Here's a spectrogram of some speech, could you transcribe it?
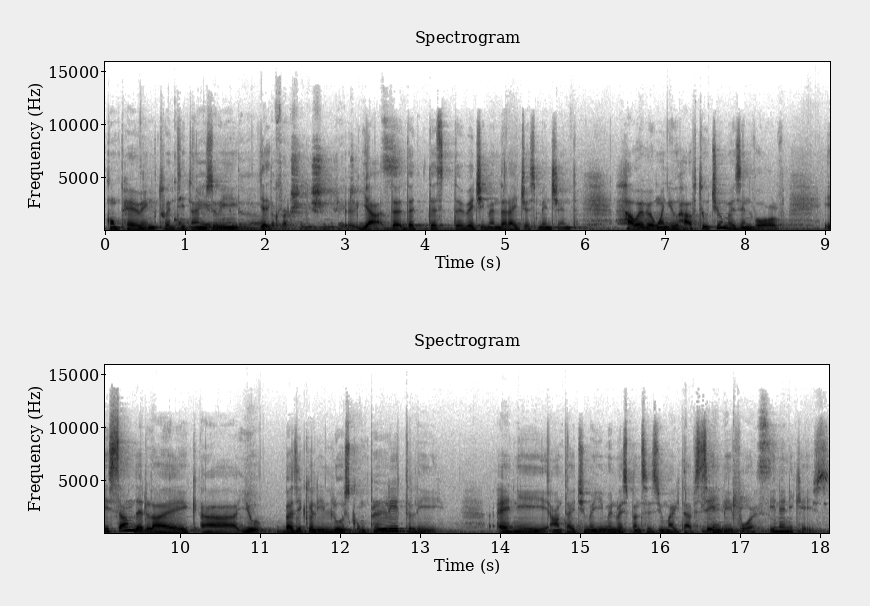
comparing 20 comparing times the, yeah, the fractionation yeah the, the, the, the regimen that I just mentioned. However, when you have two tumors involved, it sounded like uh, you basically lose completely any anti-tumor immune responses you might have seen before, case. in any case.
